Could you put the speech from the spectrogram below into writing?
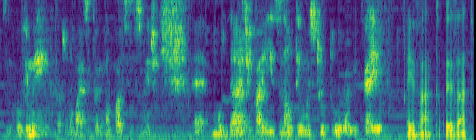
desenvolvimento e tudo mais. Então ele não pode simplesmente é, mudar de país e não ter uma estrutura ali para ele. Exato, exato.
